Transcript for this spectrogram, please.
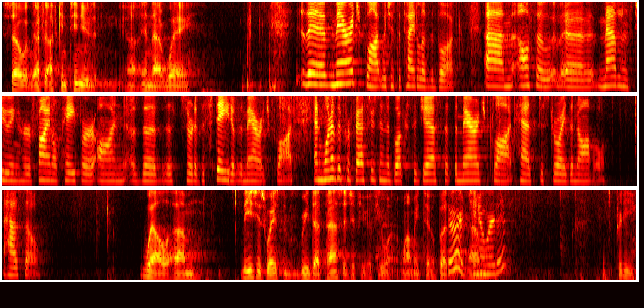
So I've, I've continued uh, in that way. The Marriage Plot, which is the title of the book, um, also uh, Madeleine's doing her final paper on the, the sort of the state of the marriage plot. And one of the professors in the book suggests that the marriage plot has destroyed the novel. How so? Well, um, the easiest way is to read that passage if you, if you want, want me to. But, Sure, do you know um, where it is? It's pretty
